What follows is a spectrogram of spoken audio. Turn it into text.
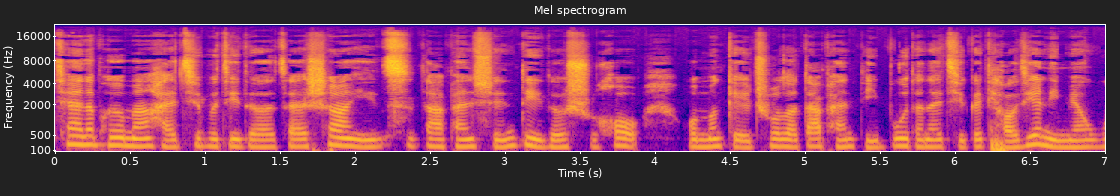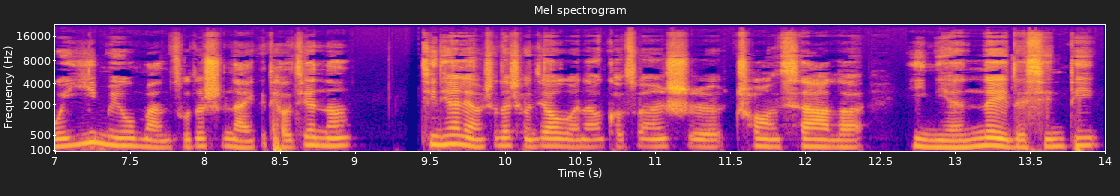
亲爱的朋友们，还记不记得在上一次大盘寻底的时候，我们给出了大盘底部的那几个条件里面，唯一没有满足的是哪一个条件呢？今天两市的成交额呢，可算是创下了一年内的新低。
